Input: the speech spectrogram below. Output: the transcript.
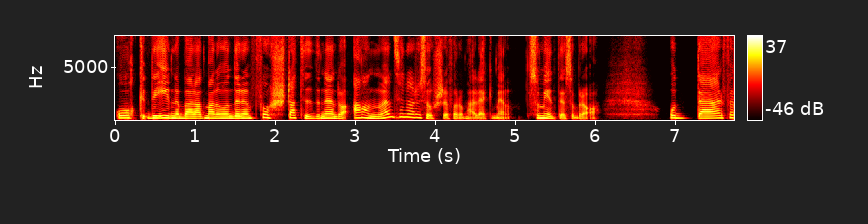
Och det innebär att man under den första tiden ändå använt sina resurser för de här läkemedlen, som inte är så bra. Och därför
